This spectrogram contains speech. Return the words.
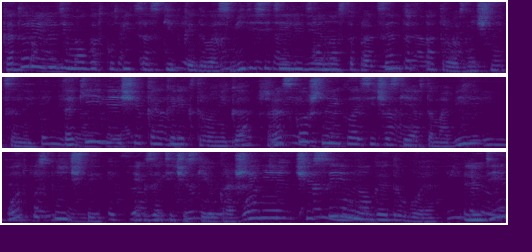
которые люди могут купить со скидкой до 80 или 90% от розничной цены. Такие вещи, как электроника, роскошные классические автомобили, отпуск мечты, экзотические украшения, часы и многое другое. Людей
